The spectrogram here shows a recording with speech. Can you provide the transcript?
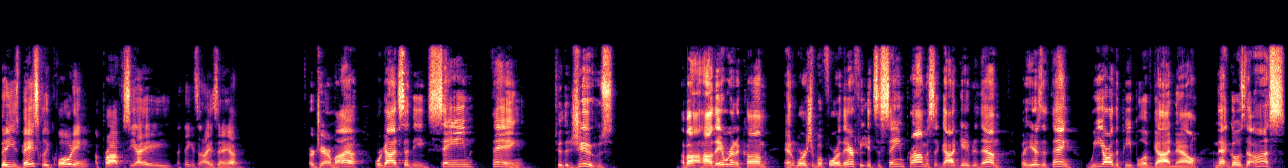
that he's basically quoting a prophecy, I, I think it's in Isaiah or Jeremiah, where God said the same thing to the Jews about how they were going to come and worship before their feet. It's the same promise that God gave to them but here's the thing we are the people of God now, and that goes to us.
